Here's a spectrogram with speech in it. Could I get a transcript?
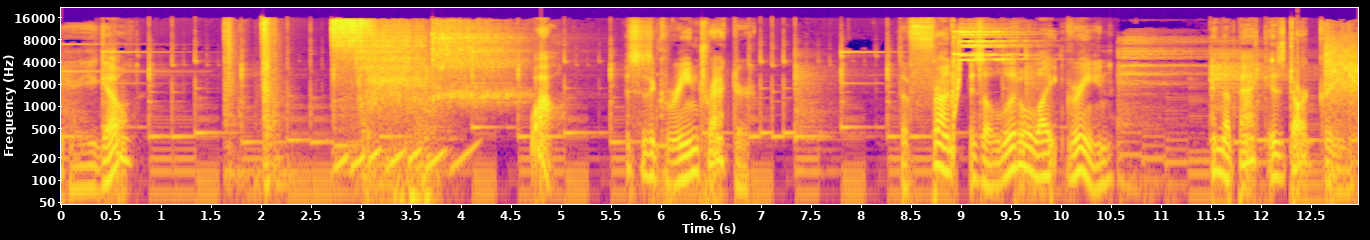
Here you go. Wow, this is a green tractor. The front is a little light green, and the back is dark green.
